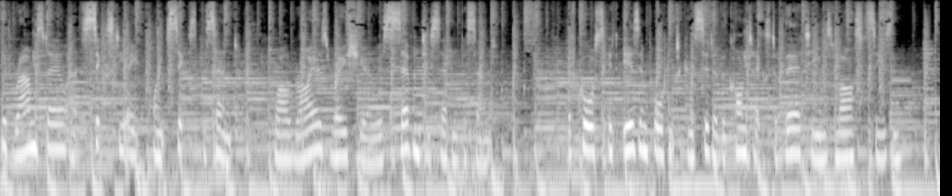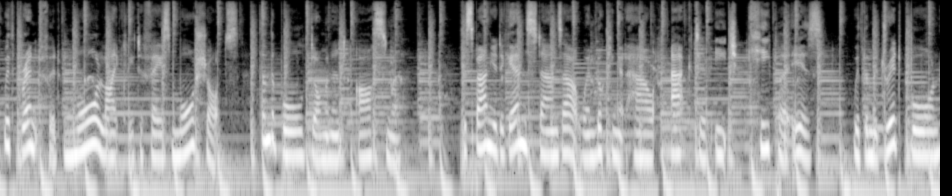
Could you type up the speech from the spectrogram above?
with Ramsdale at 68.6%, while Raya's ratio is 77%. Of course, it is important to consider the context of their teams last season, with Brentford more likely to face more shots than the ball dominant Arsenal. The Spaniard again stands out when looking at how active each keeper is, with the Madrid born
